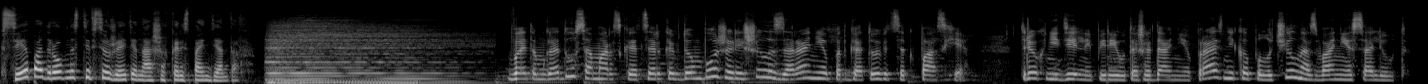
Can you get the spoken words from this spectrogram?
Все подробности в сюжете наших корреспондентов. В этом году Самарская церковь Дом Божий решила заранее подготовиться к Пасхе. Трехнедельный период ожидания праздника получил название «Салют».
